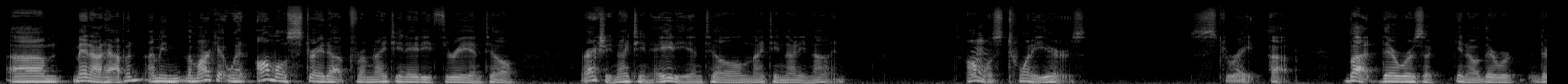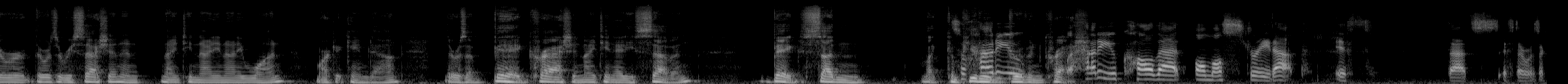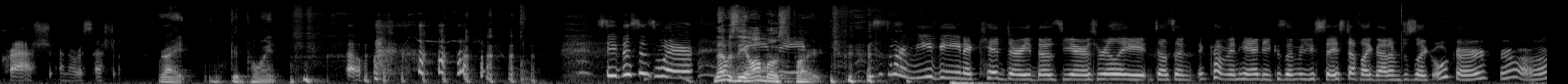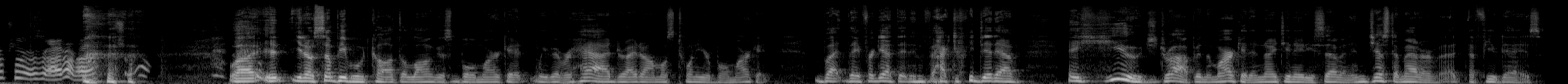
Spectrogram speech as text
um, may not happen. I mean, the market went almost straight up from 1983 until, or actually 1980 until 1999. It's hmm. almost 20 years straight up. But there was a, you know, there were there were there was a recession in 1990 91. Market came down. There was a big crash in 1987. Big sudden, like So how do you computer-driven crash. how do you call that almost straight up if that's if there was a crash and a recession? Right. Good point. Oh. See, this is where That was the almost Maybe. part. this is where me being a kid during those years really doesn't come in handy because then when you say stuff like that, I'm just like, okay, yeah, sure, I don't know. Sure. well, it, you know, some people would call it the longest bull market we've ever had, right? Almost 20 year bull market. But they forget that, in fact, we did have a huge drop in the market in 1987 in just a matter of a, a few days.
